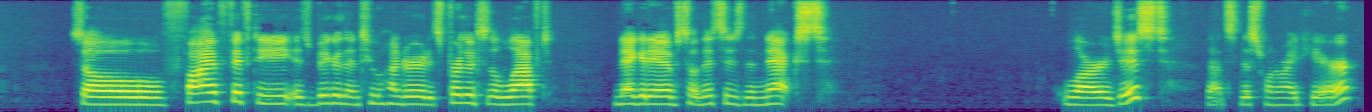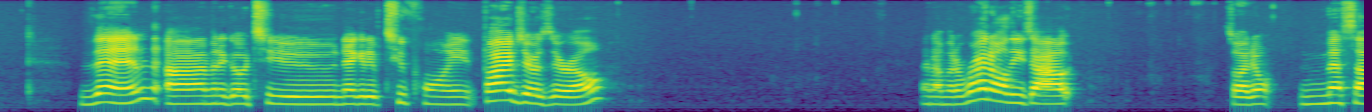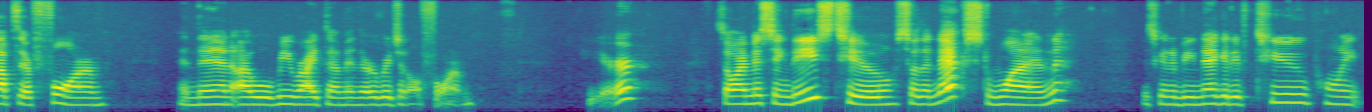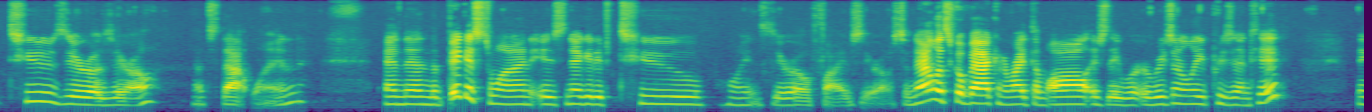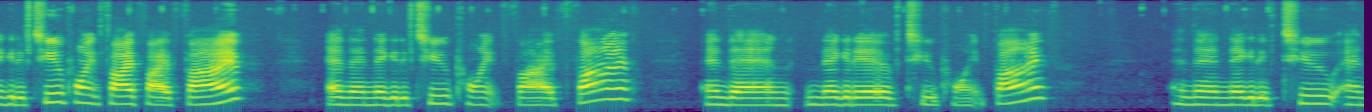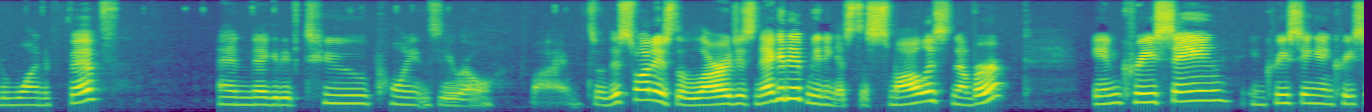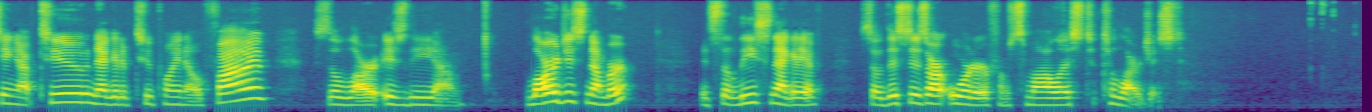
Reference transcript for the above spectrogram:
so 550 is bigger than 200. It's further to the left, negative. So this is the next largest. That's this one right here. Then I'm going to go to negative 2.500. And I'm going to write all these out so I don't mess up their form. And then I will rewrite them in their original form here. So I'm missing these two. So the next one is going to be negative 2.200. That's that one. And then the biggest one is negative 2.050. So now let's go back and write them all as they were originally presented. Negative 2.555 and then negative 2.55 and then negative 2.5 and then negative 2 and 1 fifth and negative 2.05. So this one is the largest negative, meaning it's the smallest number, increasing, increasing, increasing up to negative 2.05 is the, lar is the um, largest number. It's the least negative. So this is our order from smallest to largest.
